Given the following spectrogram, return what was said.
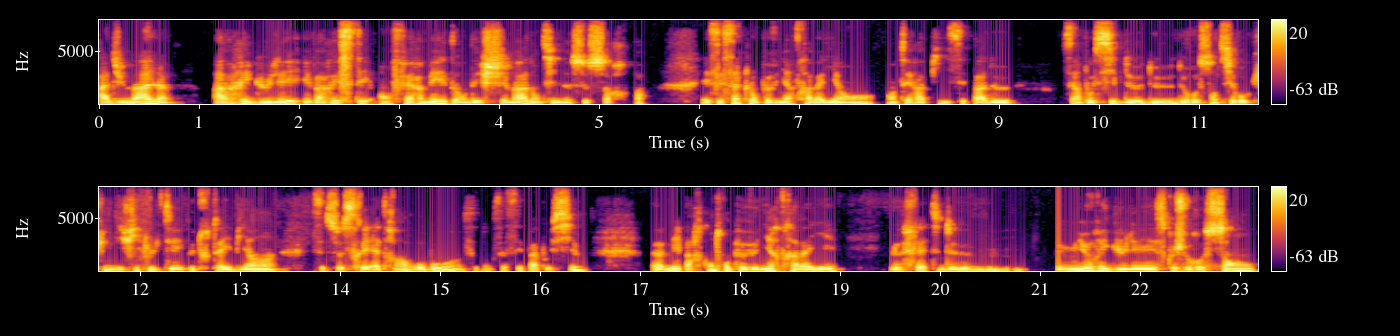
a du mal à réguler et va rester enfermé dans des schémas dont il ne se sort pas. Et c'est ça que l'on peut venir travailler en, thérapie. C'est pas de, c'est impossible de, de, ressentir aucune difficulté et que tout aille bien. Ce serait être un robot, donc ça c'est pas possible. Euh, mais par contre, on peut venir travailler le fait de, mieux réguler ce que je ressens,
